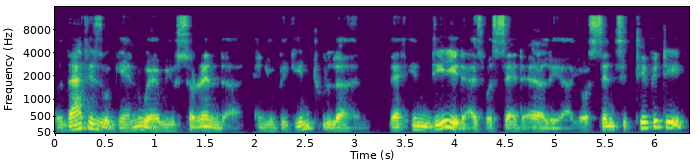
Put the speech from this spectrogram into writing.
Well, that is again where you surrender and you begin to learn that indeed, as was said earlier, your sensitivity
